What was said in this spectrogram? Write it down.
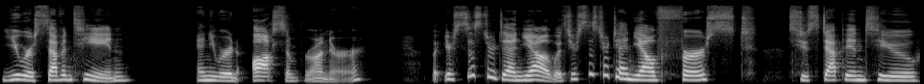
you were 17 and you were an awesome runner. But your sister Danielle, was your sister Danielle first to step into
